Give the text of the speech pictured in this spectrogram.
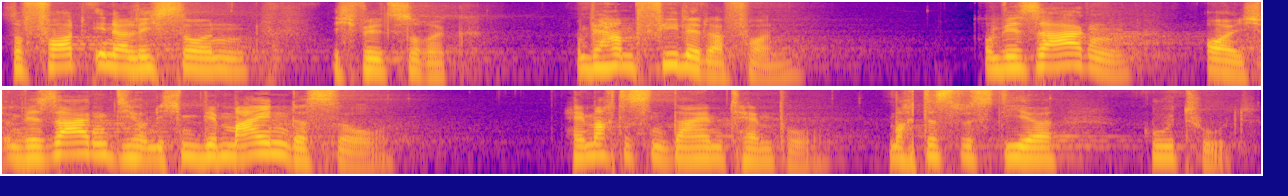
sofort innerlich so ein, ich will zurück. Und wir haben viele davon. Und wir sagen euch und wir sagen dir und ich, wir meinen das so, hey, mach das in deinem Tempo. Mach das, was dir gut tut.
